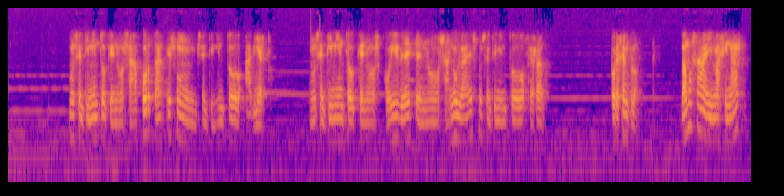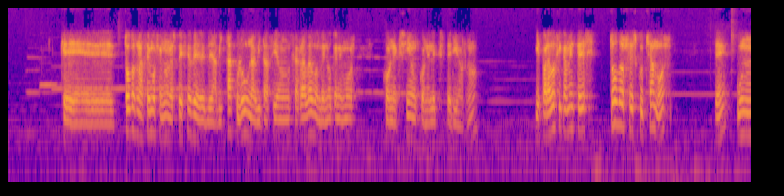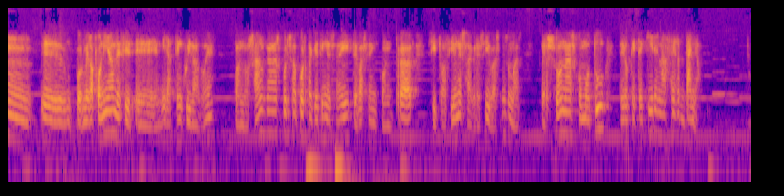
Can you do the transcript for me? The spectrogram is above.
un sentimiento que nos aporta es un sentimiento abierto. Un sentimiento que nos cohibe, que nos anula, es un sentimiento cerrado. Por ejemplo, vamos a imaginar que todos nacemos en una especie de, habitáculo, una habitación cerrada donde no tenemos conexión con el exterior, ¿no? Y paradójicamente es, todos escuchamos un, eh, por megafonía decir, eh, mira, ten cuidado, ¿eh? cuando salgas por esa puerta que tienes ahí te vas a encontrar situaciones agresivas. Es más, personas como tú, pero que te quieren hacer daño.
